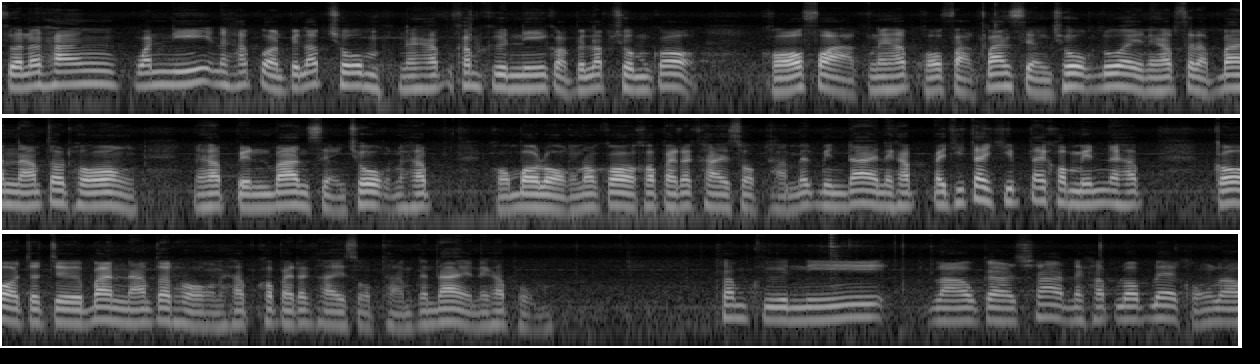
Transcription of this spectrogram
ส่วนทางวันนี้นะครับก่อนไปรับชมนะครับค่ำคืนนี้ก่อนไปรับชมก็ขอฝากนะครับ ขอฝากบ้านเสียงโชคด้วยนะครับสำหรับบ้านน้ำเต้าทองนะครับ เป็นบ้านเสียงโชคนะครับ ของเบาหลองเนาะก็เข้าไปทักทายสอบถามแอดมินได้นะครับไปที่ใต้คลิปใต้คอมเมนต์นะครับก็จะเจอบ้านน้ำตาทองนะครับเข้าไปทักทายสอบถามกันได้นะครับผมค่ำคืนนี้ลาวกาชาตินะครับ รอบแรกของเรา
